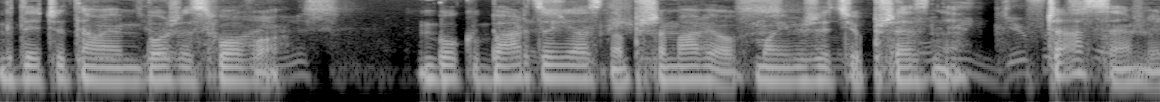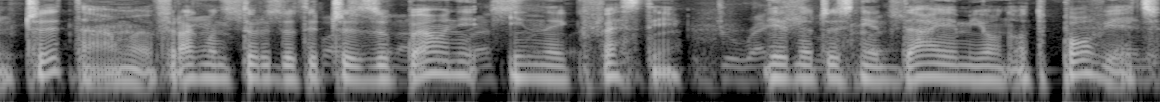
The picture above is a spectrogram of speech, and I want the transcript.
gdy czytałem Boże Słowo. Bóg bardzo jasno przemawiał w moim życiu przez nie. Czasem czytam fragment, który dotyczy zupełnie innej kwestii. Jednocześnie daje mi on odpowiedź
